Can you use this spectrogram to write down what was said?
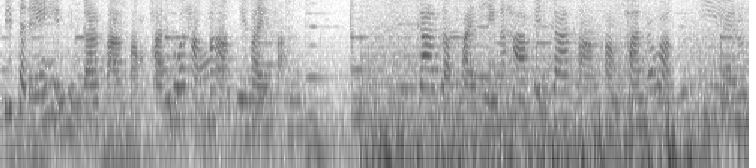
ที่แสดงให้เห็นถึงการสานสัมพันธ์ทั่วทั้งมหาวิทยาลัยค่ะ การจับสายเทคนะคะ เป็นการสานสัมพันธ์ระหว่างรุ่นพี่และรุ่น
